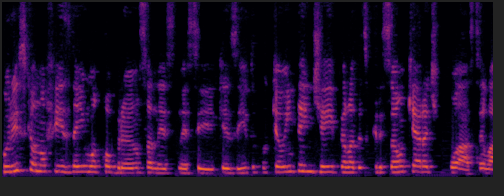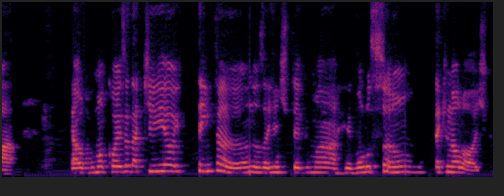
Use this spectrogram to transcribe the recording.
por isso que eu não fiz nenhuma cobrança nesse, nesse quesito, porque eu entendi pela descrição que era tipo, ah, sei lá, é alguma coisa daqui a 80 anos a gente teve uma revolução tecnológica.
